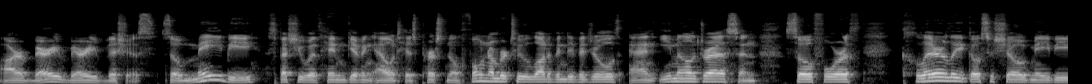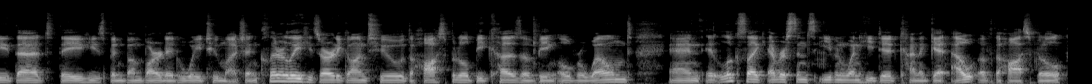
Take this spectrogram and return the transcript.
are very, very vicious. So maybe, especially with him giving out his personal phone number to a lot of individuals and email address and so forth, clearly it goes to show maybe that they he's been bombarded way too much and clearly he's already gone to the hospital because of being overwhelmed and it looks like ever since even when he did kind of get out of the hospital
